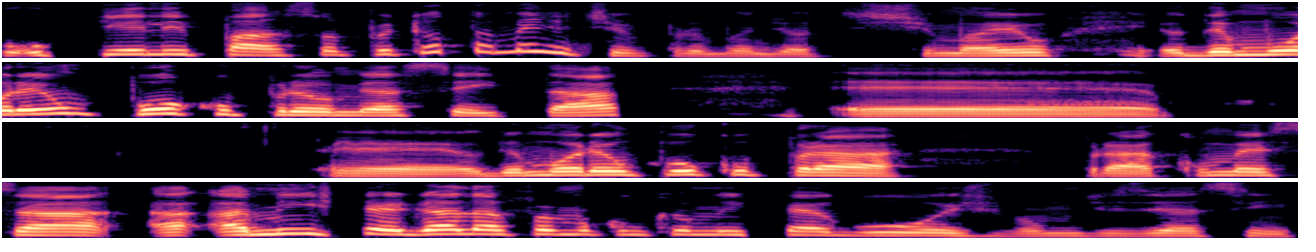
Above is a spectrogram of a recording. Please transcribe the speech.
O que ele passou, porque eu também já tive problema de autoestima. Eu, eu demorei um pouco para eu me aceitar. É, é, eu demorei um pouco para para começar a, a, me enxergar da forma com que eu me pego hoje, vamos dizer assim.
